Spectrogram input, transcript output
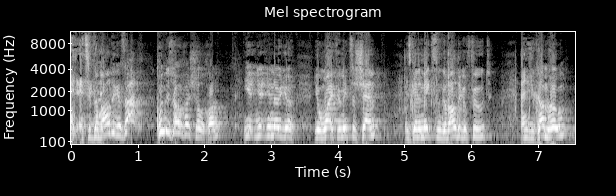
It's a gewaltige Sach. Kundis Aruch Shulchan, you, you, you know, your, your wife, your mitzvah Shem, is going to make some gavaldiga food, and you come home,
